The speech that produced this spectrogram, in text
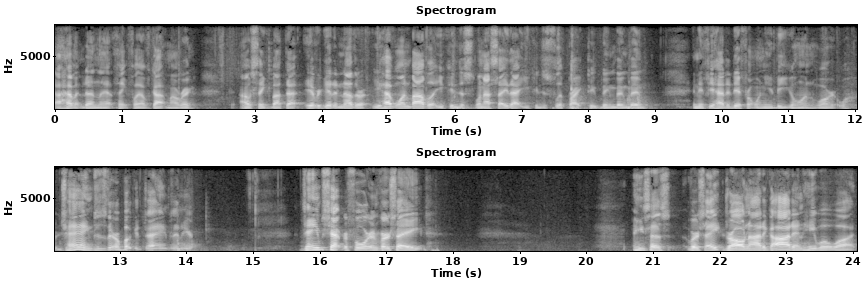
I haven't done that. Thankfully, I've got my rig. I was thinking about that. You ever get another? You have one Bible that you can just, when I say that, you can just flip right to, boom, boom, boom. And if you had a different one, you'd be going, James, is there a book of James in here? James chapter 4 and verse 8. He says, verse 8, draw nigh to God and he will what?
